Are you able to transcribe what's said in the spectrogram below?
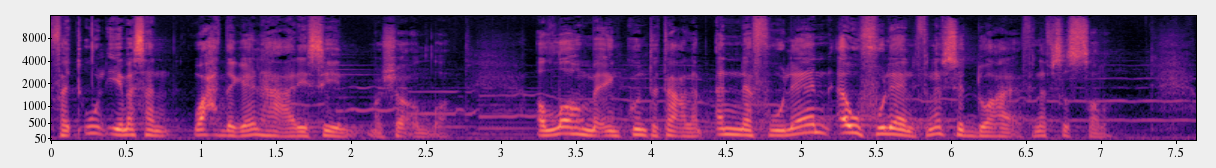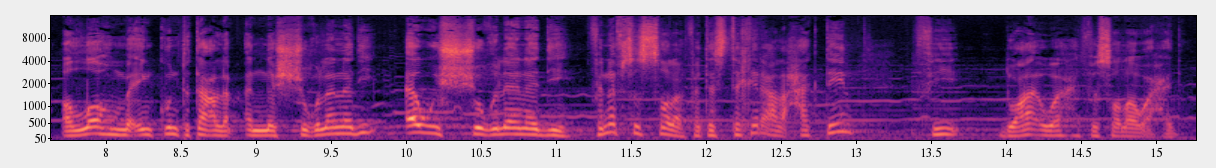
فتقول إيه مثلا؟ واحدة جاي لها عريسين ما شاء الله. اللهم إن كنت تعلم أن فلان أو فلان في نفس الدعاء في نفس الصلاة. اللهم إن كنت تعلم أن الشغلانة دي أو الشغلانة دي في نفس الصلاة. فتستخير على حاجتين في دعاء واحد في صلاة واحدة.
